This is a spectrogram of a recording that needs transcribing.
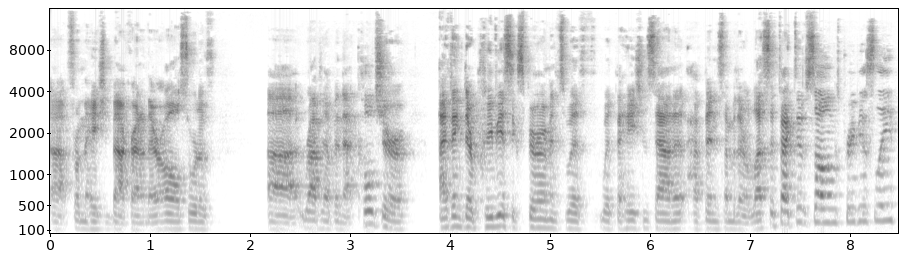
uh, from the Haitian background, and they're all sort of uh, wrapped up in that culture. I think their previous experiments with with the Haitian sound have been some of their less effective songs previously.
